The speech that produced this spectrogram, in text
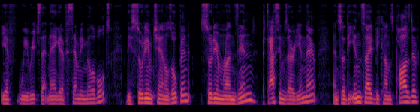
if we reach that negative 70 millivolts, the sodium channel's open, sodium runs in, potassium's already in there, and so the inside becomes positive,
